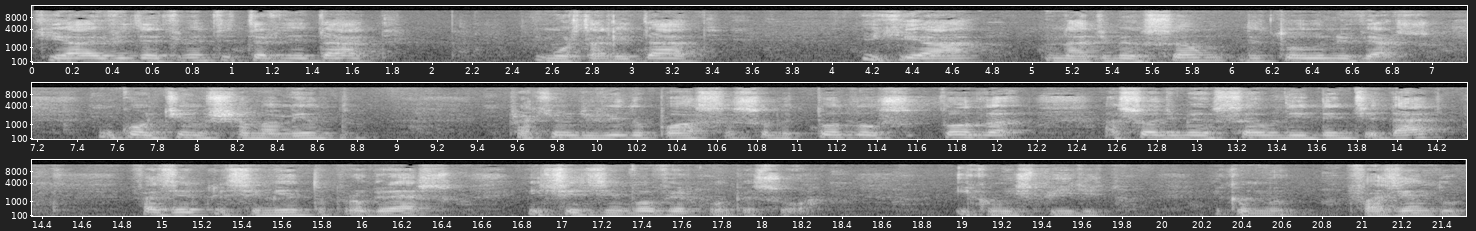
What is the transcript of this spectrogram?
que há, evidentemente, eternidade, imortalidade e que há, na dimensão de todo o universo, um contínuo chamamento para que o indivíduo possa, sob toda a sua dimensão de identidade, fazer crescimento, progresso e se desenvolver como pessoa. E como espírito. E como fazendo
